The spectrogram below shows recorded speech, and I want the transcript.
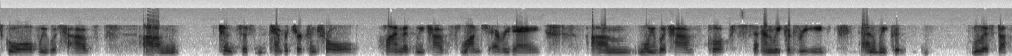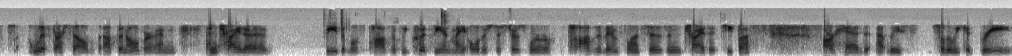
school. We would have um, consistent temperature controlled climate. We'd have lunch every day. Um, we would have books, and we could read, and we could lift us, lift ourselves up and over, and and try to be the most positive we could be. And my older sisters were positive influences, and try to keep us our head at least so that we could breathe.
